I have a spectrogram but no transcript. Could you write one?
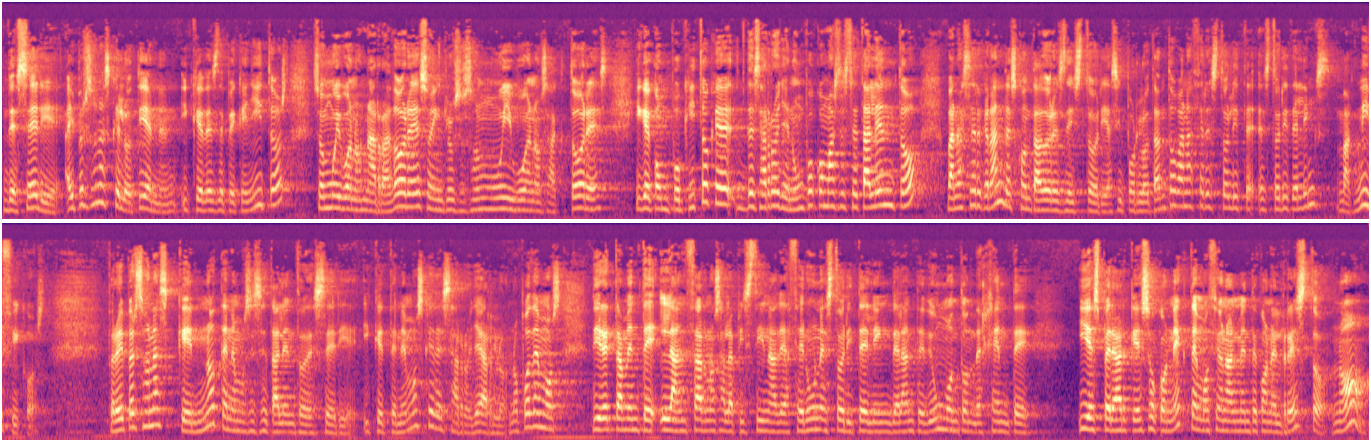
de serie. Hay personas que lo tienen y que desde pequeñitos son muy buenos narradores o incluso son muy buenos actores y que con poquito que desarrollen un poco más este talento van a ser grandes contadores de historias y por lo tanto van a hacer storytellings magníficos. Pero hay personas que no tenemos ese talento de serie y que tenemos que desarrollarlo. No podemos directamente lanzarnos a la piscina de hacer un storytelling delante de un montón de gente y esperar que eso conecte emocionalmente con el resto. No,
